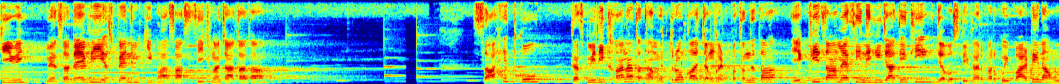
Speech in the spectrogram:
कि मैं सदैव ही स्पेनिश की भाषा सीखना चाहता था। साहिद को कश्मीरी खाना तथा मित्रों का जमघट पसंद था। एक भी शाम ऐसी नहीं जाती थी जब उसके घर पर कोई पार्टी ना हो।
